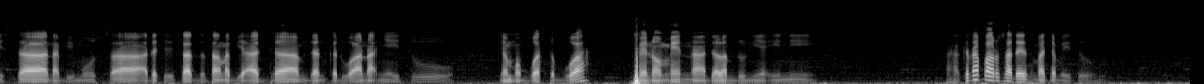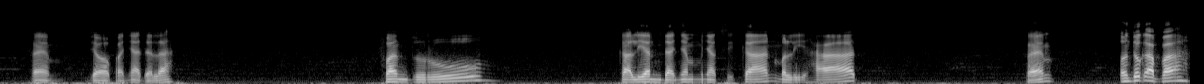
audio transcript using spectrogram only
Isa, Nabi Musa, ada cerita tentang Nabi Adam dan kedua anaknya itu yang membuat sebuah fenomena dalam dunia ini. Nah, kenapa harus ada yang semacam itu? Fem, jawabannya adalah Fanduru kalian hendaknya menyaksikan, melihat Fem, untuk apa?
